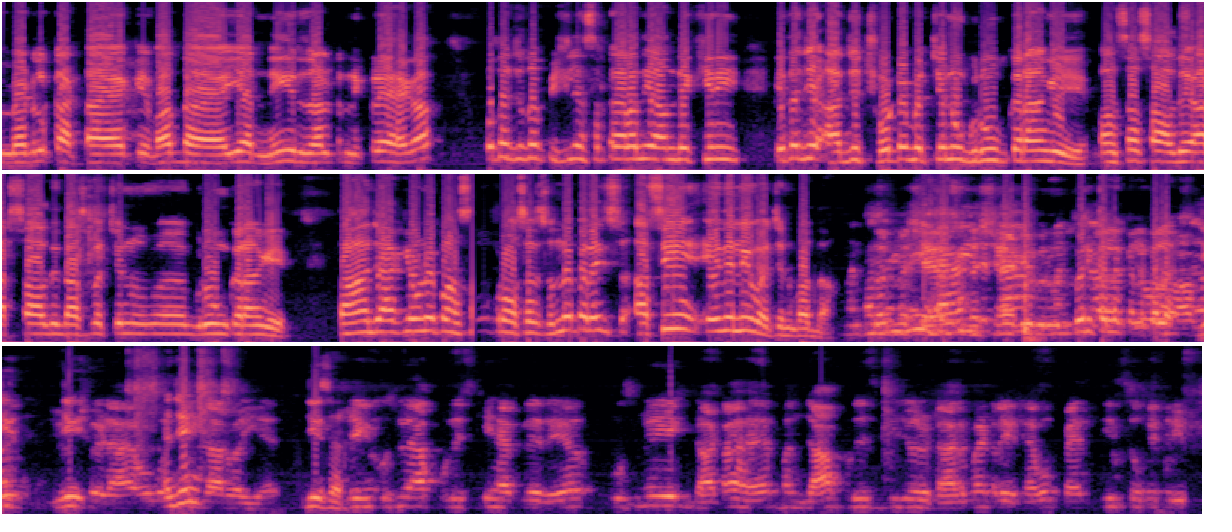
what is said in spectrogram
ਮੈਡਲ ਘੱਟ ਆਇਆ ਕਿ ਵੱਧ ਆਇਆ ਜਾਂ ਨਹੀਂ ਰਿਜ਼ਲਟ ਨਿਕਲਿਆ ਹੈਗਾ, ਉਹ ਤਾਂ ਜਦੋਂ ਪਿਛਲੀਆਂ ਸਰਕਾਰਾਂ ਦੀ ਆਮ ਦੇਖੀ ਰਹੀ ਇਹ ਤਾਂ ਜੇ ਅੱਜ ਛੋਟੇ ਬੱਚੇ ਨੂੰ ਗਰੂਪ ਕਰਾਂਗੇ 5-7 ਸਾਲ ਦੇ 8 ਸਾਲ ਦੇ 10 ਬੱਚੇ ਨੂੰ ਗਰੂਮ ਕਰਾਂਗੇ ਤਾਂ ਜਾ ਕੇ ਉਹਨੇ 500 ਪ੍ਰੋਸੈਸ ਹੁੰਦਾ ਪਰ ਇਸ- ਅਸੀਂ ਇਹਦੇ ਲਈ ਵਚਨਬੱਧ ਹਾਂ सर नशा नशा के विरुद्ध बिल्कुल, बिल्कुल, बिल्कुल, जो जी, आपने जी। छेड़ा है वो हाँ जी। अच्छी कार्रवाई है जी सर लेकिन उसमें आप पुलिस की हेल्प ले रहे हो उसमें एक डाटा है पंजाब पुलिस की जो रिटायरमेंट रेट है वो पैंतीस सौ के करीब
